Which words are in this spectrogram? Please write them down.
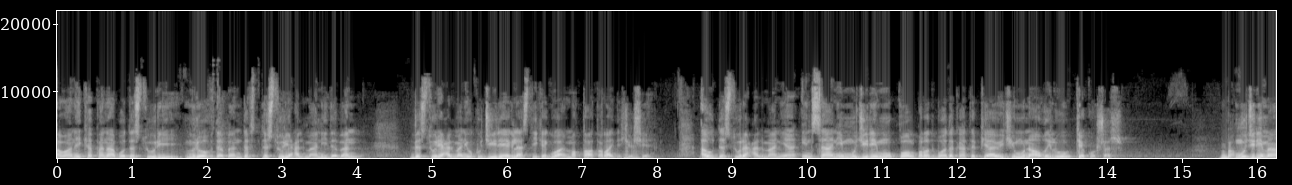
ئەوانەی کە پەنا بۆ دەستوری مرۆڤ دەبن دەستوری ئەلمانی دەبن دەستوری ئەلمانی وەکو جیرەیەک لاستیکە گوای مەقاتە ڕای دەکێشێ ئەو دەستورە ئەلمانیا ئینسانی مجریم و قۆڵبڕت بۆ دەکاتە پیاوێکی مناڵیل و تێکۆشەر مجریمە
